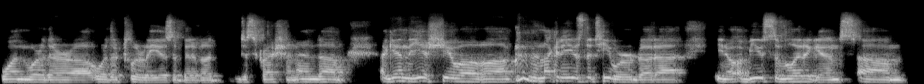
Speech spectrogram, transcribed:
one where there uh, where there clearly is a bit of a discretion. And um, again, the issue of uh, I'm not going to use the T word, but uh, you know, abusive litigants. Um,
